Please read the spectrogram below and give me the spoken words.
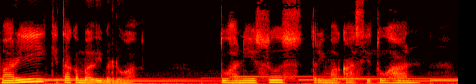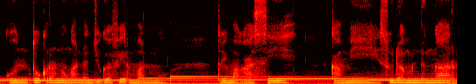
Mari kita kembali berdoa. Tuhan Yesus, terima kasih Tuhan untuk renungan dan juga firman-Mu. Terima kasih kami sudah mendengar,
